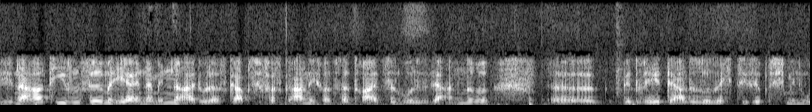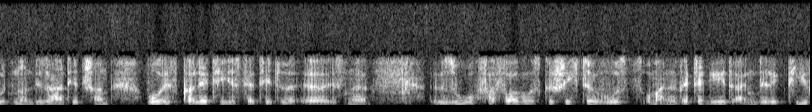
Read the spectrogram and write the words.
die narrativen Filme eher in der Minderheit oder es gab sie fast gar nicht. 1913 wurde der andere äh, gedreht, der hatte so 60, 70 Minuten und dieser hat jetzt schon Wo ist Coletti ist der Titel, äh, ist eine Suchverfolgungsgeschichte, wo es um eine Wette geht. Ein Detektiv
